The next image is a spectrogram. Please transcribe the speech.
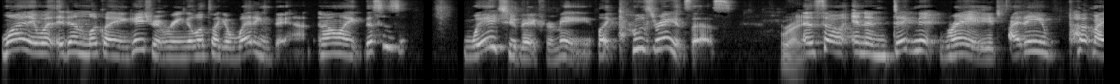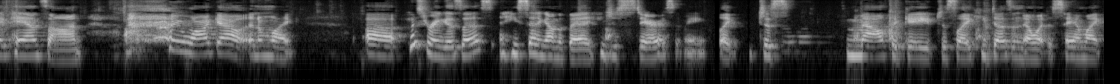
one, it, wa- it didn't look like an engagement ring. It looked like a wedding band. And I'm like, this is way too big for me. Like, whose ring is this? Right. And so, in indignant rage, I didn't even put my pants on. I walk out and I'm like, uh, whose ring is this? And he's sitting on the bed. He just stares at me, like, just mouth agape, just like he doesn't know what to say. I'm like,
